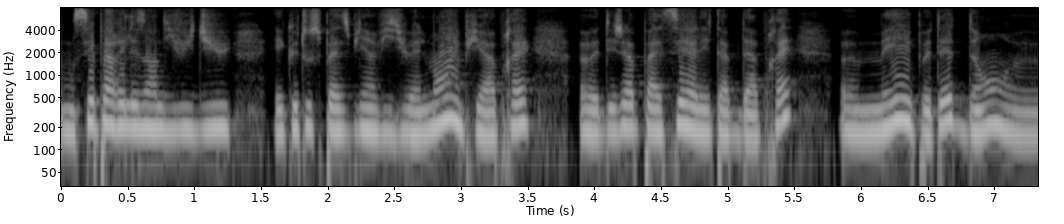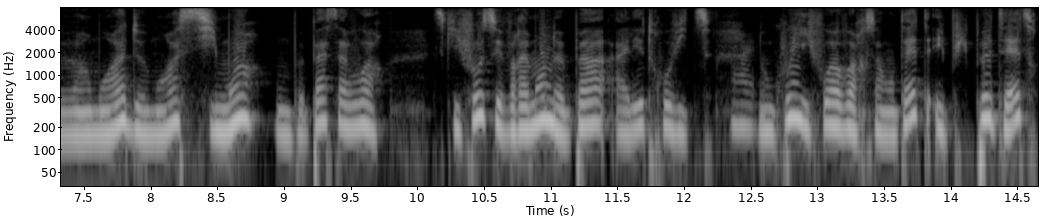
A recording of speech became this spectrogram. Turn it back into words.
On séparer les individus et que tout se passe bien visuellement. Et puis après, euh, déjà passer à l'étape d'après, mais peut-être dans un mois, deux mois, six mois. On ne peut pas savoir. Ce qu'il faut, c'est vraiment ne pas aller trop vite. Ouais. Donc oui, il faut avoir ça en tête. Et puis peut-être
